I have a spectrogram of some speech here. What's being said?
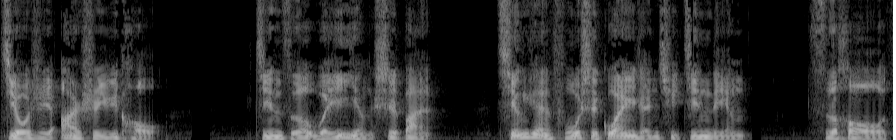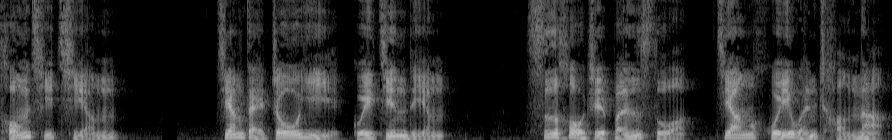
九日二十余口，今则韦影事办，情愿服侍官人去金陵。司后从其请，将带周易归金陵。司后至本所，将回文呈纳。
